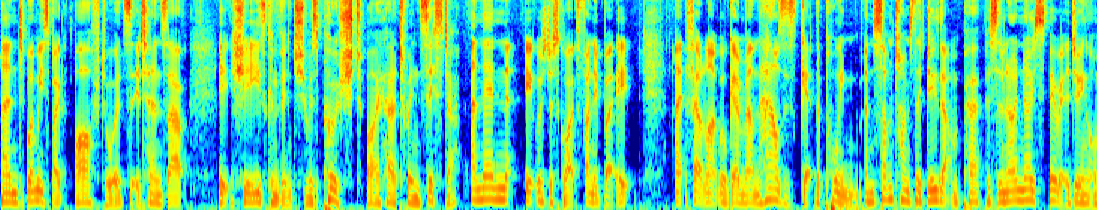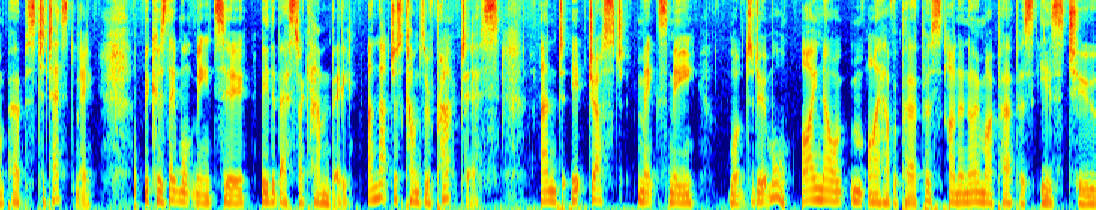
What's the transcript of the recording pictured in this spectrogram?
And when we spoke afterwards, it turns out it, she's convinced she was pushed by her twin sister. And then it was just quite funny, but it it felt like we were going around the houses get the point. point and sometimes they do that on purpose and i know spirit are doing it on purpose to test me because they want me to be the best i can be and that just comes with practice and it just makes me want to do it more. I know I have a purpose, and I know my purpose is to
